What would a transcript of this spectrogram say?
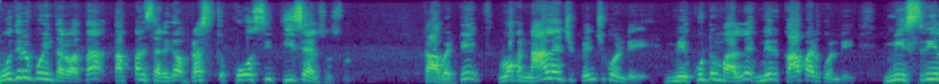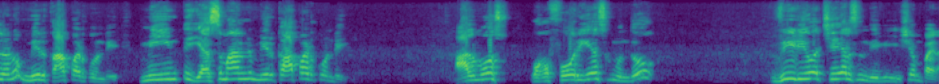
ముదిరిపోయిన తర్వాత తప్పనిసరిగా బ్రెస్ట్ కోసి తీసేయాల్సి వస్తుంది. కాబట్టి ఒక నాలెడ్జ్ పెంచుకోండి. మీ కుటుంబాలని మీరు కాపాడుకోండి. మీ స్త్రీలను మీరు కాపాడుకోండి. మీ ఇంటి యజమానిని మీరు కాపాడుకోండి. ఆల్మోస్ట్ ఒక ఫోర్ ఇయర్స్కి ముందు వీడియో చేయాల్సింది ఈ విషయం పైన.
